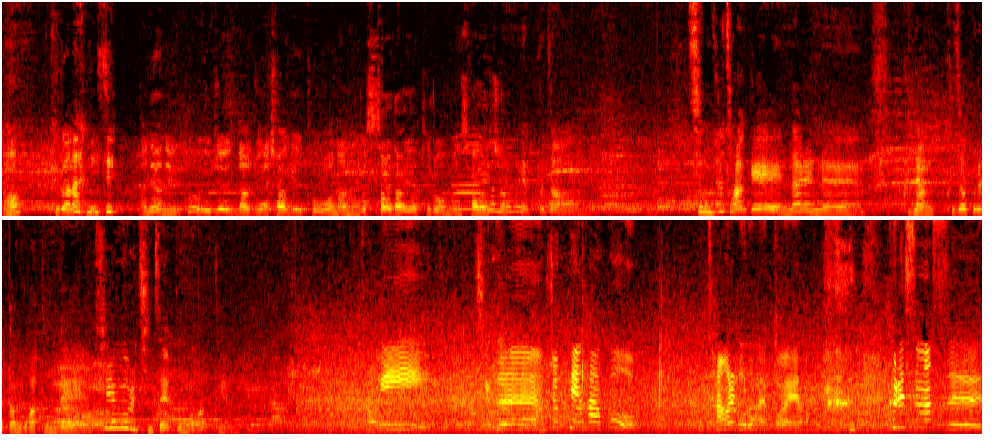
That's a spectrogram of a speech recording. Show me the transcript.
어? 그건 아니지. 아니 아니 그 이제 나중에 자기 그 원하는 거 스타일 다이어 들어오면 아, 사야지. 너무 예쁘죠? 진주 자개 옛날에는 그냥 그저 그랬던 것 같은데 실물이 진짜 예쁜 것 같아요. 저희 지금 쇼핑하고 장을 보러 갈 거예요. 크리스마스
